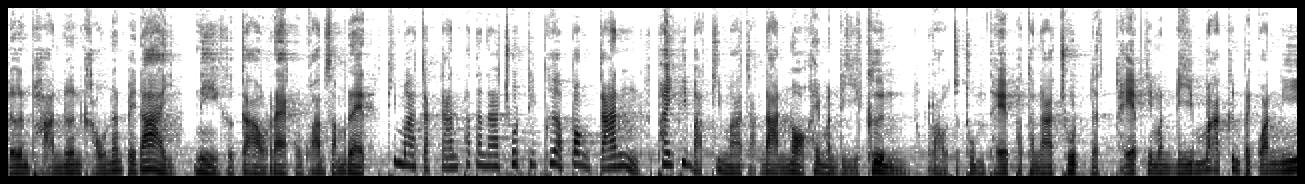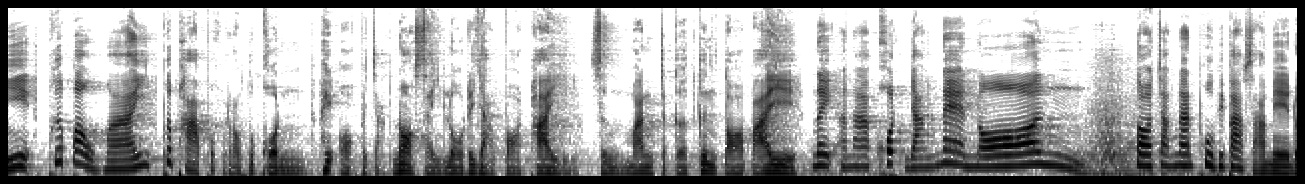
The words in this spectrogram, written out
เดินผ่านเนินเขานั้นไปได้ นี่คือก้าวแรกของความสำเร็จที่มาจากการพัฒนาชุดที่เพื่อป้องกัน ภัยพิบัติที่มาจากด้านนอกให้มันดีขึ้น เราจะทุ่มเทพัฒนาชุดและเทปที่มันดีมากขึ้นไปกว่านี้ เพื่อเป้าหมายเพื่อพาพวกเราทุกคน ให้ออกไปจากนอกไซโลได้อย่างปลอดภัย ซึ่งมันจะเกิดขึ้นต่อไป ในอนาคตอย่างแน่นอน ต่อจากนั้นผู้พิพากษาเมโด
